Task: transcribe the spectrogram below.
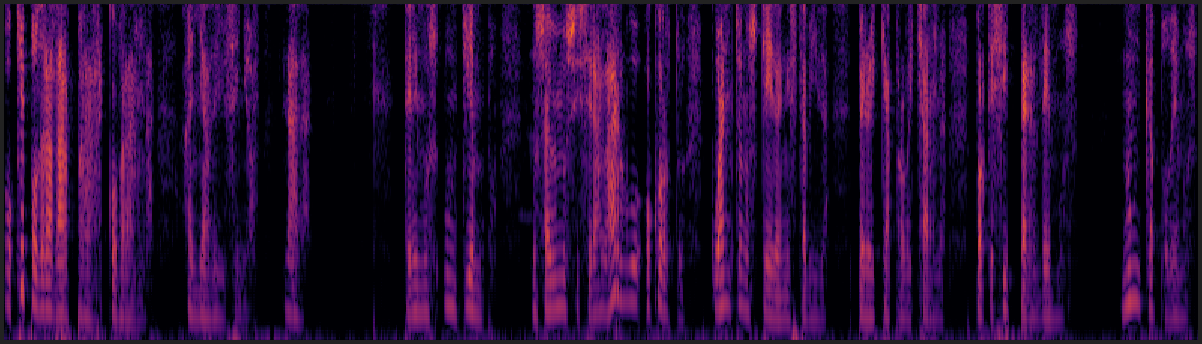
¿O qué podrá dar para recobrarla? añade el Señor. Nada. Tenemos un tiempo, no sabemos si será largo o corto, cuánto nos queda en esta vida, pero hay que aprovecharla, porque si perdemos, nunca podemos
